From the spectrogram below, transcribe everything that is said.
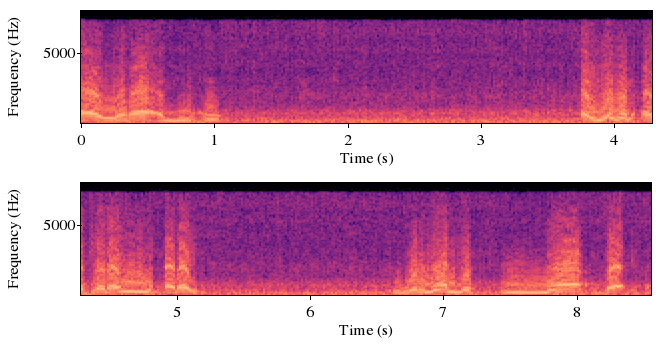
أو رعيه أيما الأجلين قضيت يقول المؤلف ما زائدة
